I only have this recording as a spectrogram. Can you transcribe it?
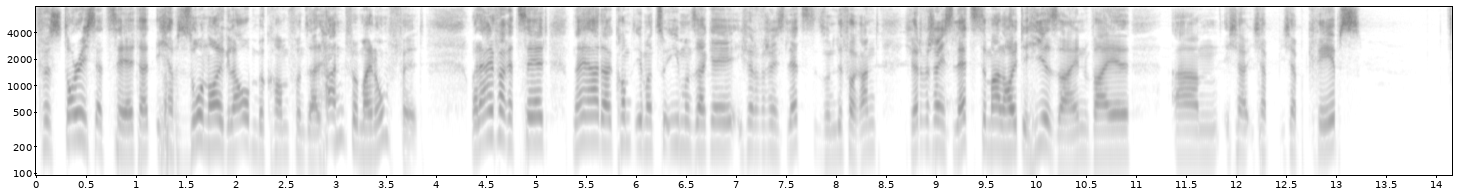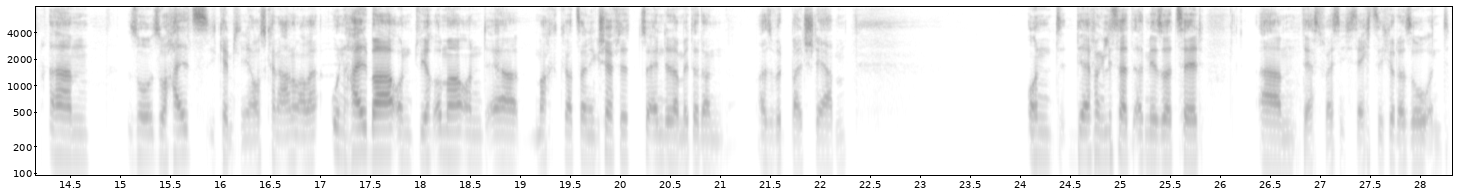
für Stories erzählt hat, ich habe so neu Glauben bekommen von seinem Land, für mein Umfeld. Weil er einfach erzählt, naja, da kommt jemand zu ihm und sagt, hey, ich werde wahrscheinlich das letzte, so ein Lieferant, ich werde wahrscheinlich das letzte Mal heute hier sein, weil ähm, ich habe ich hab, ich hab Krebs, ähm, so, so Hals, ich kenne mich nicht aus, keine Ahnung, aber unheilbar und wie auch immer. Und er macht gerade seine Geschäfte zu Ende, damit er dann, also wird bald sterben. Und der Evangelist hat, mir so erzählt, ähm, der ist, weiß nicht, 60 oder so und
